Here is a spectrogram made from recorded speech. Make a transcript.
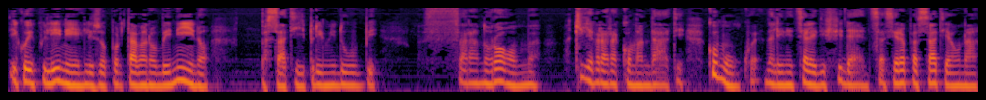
I coinquilini li sopportavano benino, passati i primi dubbi. Saranno rom? Chi li avrà raccomandati? Comunque, dall'iniziale diffidenza si era passati a una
